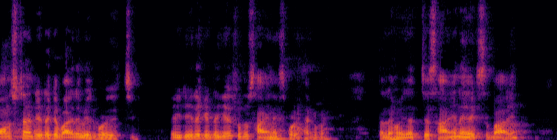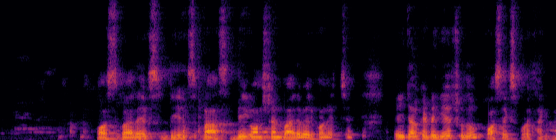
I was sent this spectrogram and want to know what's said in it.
কনস্ট্যান্ট এটাকে বাইরে বের করে দিচ্ছি, এইটা এটা কেটে গিয়ে শুধু sin x পড়ে থাকবে। তাহলে হয়ে যাচ্ছে sin x by cos square x dx plus b constant বাইরে বের করে নিচ্ছে, এইটাও কেটে গিয়ে শুধু cos x পড়ে থাকবে।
